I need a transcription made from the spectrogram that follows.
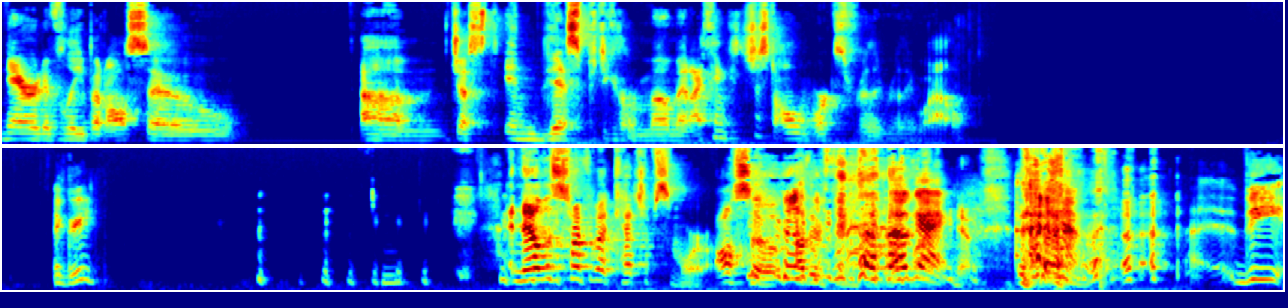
narratively, but also um, just in this particular moment, I think it just all works really, really well. Agreed. and now let's talk about catch up some more. Also, other things. okay. the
